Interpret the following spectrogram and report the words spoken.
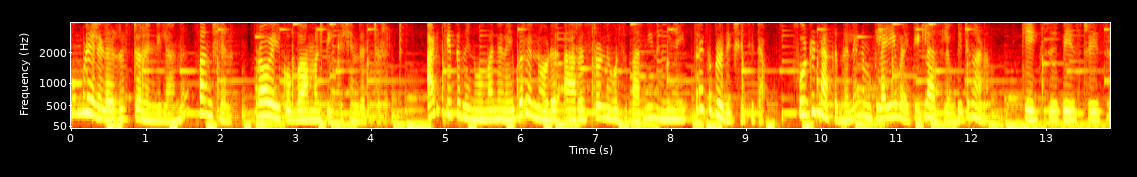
കുമ്പളയിലുള്ള ഒരു റെസ്റ്റോറന്റിലാണ് function royal Kuba multi kitchen restaurant അടുക്കെത്തുന്നതിന് മുമ്പ് എന്റെ നൈബർ എന്നോട് ആ റെസ്റ്റോറന്റിനെ കുറിച്ച് പറഞ്ഞിരുന്നെങ്കിൽ ഞാൻ ഇത്രയൊക്കെ പ്രതീക്ഷിച്ചിട്ടാണ് ഫുഡ് ഉണ്ടാക്കുന്നതല്ലേ നമുക്ക് ലൈവായിട്ട് ഈ ഓടിയിട്ട് കാണാം. കേക്ക്സ് പേസ്ട്രീസ്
